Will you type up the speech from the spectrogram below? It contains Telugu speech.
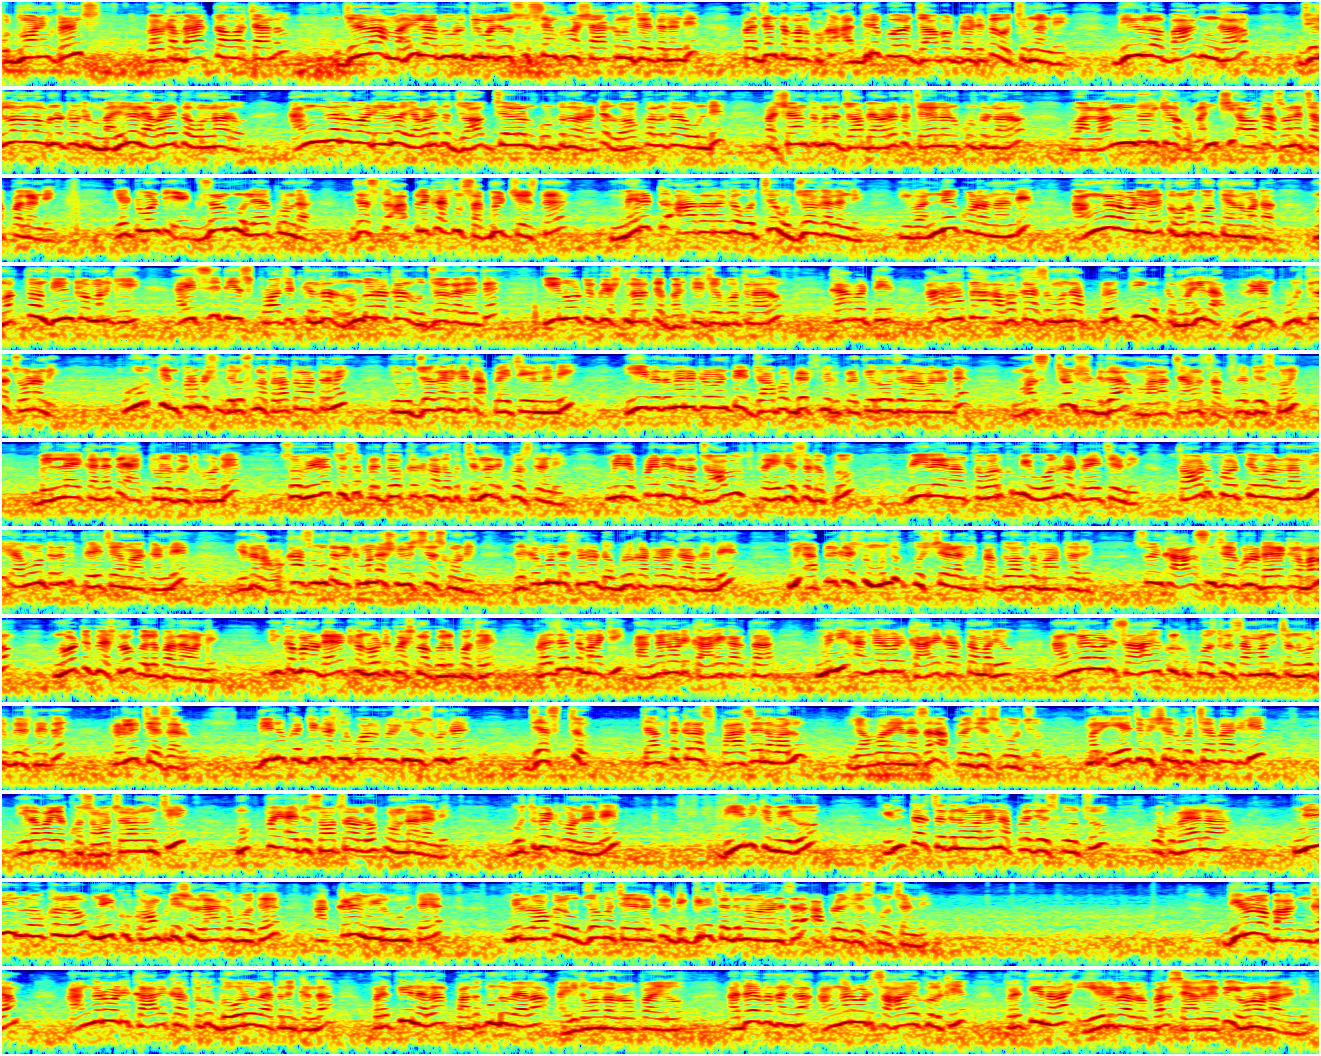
Good morning friends. Welcome back to our channel. జిల్లా మహిళా అభివృద్ధి మరియు సుసంక్షేమ శాఖ నుంచి అయితేనండి ప్రజెంట్ మనకు ఒక అదిరిపోయే జాబ్ అప్డేట్ అయితే వచ్చిందండి. దీనిలో భాగంగా జిల్లాలో ఉన్నటువంటి మహిళలు ఎవరైతే ఉన్నారో అంగన్వాడీలో ఎవరైతే జాబ్ చేయాలనుకుంటున్నారో అంటే లోకల్గా ఉండి ప్రశాంతమైన జాబ్ ఎవరైతే చేయాలనుకుంటున్నారో వాళ్ళందరికీ ఒక మంచి అవకాశం అనే చెప్పాలండి. ఎటువంటి ఎగ్జాము లేకుండా జస్ట్ అప్లికేషన్ సబ్మిట్ చేస్తే మెరిట్ ఆధారంగా వచ్చే ఉద్యోగాలండి. ఇవన్నీ కూడా అండి? అంగన్వాడీలో అయితే ఉండబోతున్నాయి అనమాట మొత్తం దీంట్లో మనకి ఐసిడిఎస్ ప్రాజెక్ట్ కింద రెండు రకాల ఉద్యోగాలు అయితే ఈ నోటిఫికేషన్ ద్వారా అయితే భర్తీ చేయబోతున్నారు. కాబట్టి అర్హత అవకాశం ఉన్న ప్రతి ఒక్క మహిళ వీడియోని పూర్తిగా చూడండి. పూర్తి ఇన్ఫర్మేషన్ తెలుసుకున్న తర్వాత మాత్రమే ఈ ఉద్యోగానికి అయితే అప్లై చేయండి. ఈ విధమైనటువంటి జాబ్ అప్డేట్స్ మీకు ప్రతిరోజు రావాలంటే మస్ట్ అండ్ షుడ్గా మన ఛానల్ సబ్స్క్రైబ్ చేసుకొని బెల్ ఐకాన్ అయితే యాక్టివ్లో పెట్టుకోండి. సో వీడియో చూసే ప్రతి ఒక్కరికి నాది ఒక చిన్న రిక్వెస్ట్ అండి. మీరు ఎప్పుడైనా ఏదైనా జాబ్ ట్రై చేసేటప్పుడు వీలైనంత వరకు మీ ఓన్గా ట్రై చేయండి. థర్డ్ పార్టీ వాళ్ళు నమ్మి అమౌంట్ అనేది పే చేయమాకండి. ఏదైనా అవకాశం ఉంటే రికమెండేషన్ యూస్ చేసుకోండి. రికమెండేషన్ అంటే డబ్బులు కట్టడం కాదండి. మీ అప్లికేషన్ ముందుకు పుష్ చేయడానికి పెద్దవాళ్ళతో మాట్లాడి. సో ఇంకా ఆలస్యం చేయకుండా డైరెక్ట్గా మనం నోటిఫికేషన్లోకి వెళ్ళిపోదామండి. ఇంకా మనం డైరెక్ట్గా నోటిఫికేషన్లోకి వెళ్ళిపోతే ప్రజెంట్ మనకి అంగన్వాడీ కార్యకర్త మినీ అంగన్వాడీ కార్యకర్త మరియు అంగన్వాడీ సహాయకులకు పోస్టులకు సంబంధించిన నోటిఫికేషన్ అయితే రిలీజ్ చేశారు. దీని యొక్క ఎడ్యుకేషన్ క్వాలిఫికేషన్ చూసుకుంటే జస్ట్ టెన్త్ క్లాస్ పాస్ అయిన వాళ్ళు ఎవరైనా సరే అప్లై చేసుకోవచ్చు. మరి ఏజ్ విషయానికి వచ్చేపాటికి ఇరవై ఒక్క సంవత్సరాల నుంచి ముప్పై ఐదు సంవత్సరాల లోపు ఉండాలండి. గుర్తుపెట్టుకోండి అండి దీనికి మీరు ఇంటర్ చదివిన వాళ్ళని అప్లై చేసుకోవచ్చు. ఒకవేళ మీ లోకల్లో మీకు కాంపిటీషన్ లేకపోతే అక్కడే మీరు ఉంటే మీరు లోకల్ ఉద్యోగం చేయాలంటే డిగ్రీ చదివిన వాళ్ళని సరే అప్లై చేసుకోవచ్చండి. దీనిలో భాగంగా అంగన్వాడీ కార్యకర్తకు గౌరవ వేతనం కింద ప్రతి నెల పదకొండు వేల ఐదు వందల రూపాయలు. అదేవిధంగా అంగన్వాడీ సహాయకులకి ప్రతి నెల ఏడు వేల రూపాయల శాలరీ అయితే ఇవ్వనున్నారండి.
